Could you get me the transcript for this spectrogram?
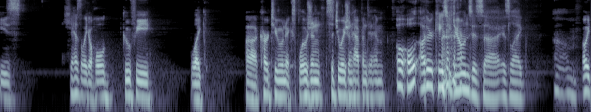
he's he has like a whole goofy like uh cartoon explosion situation happen to him. oh, old, other Casey Jones is uh, is like, um, Oh, he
